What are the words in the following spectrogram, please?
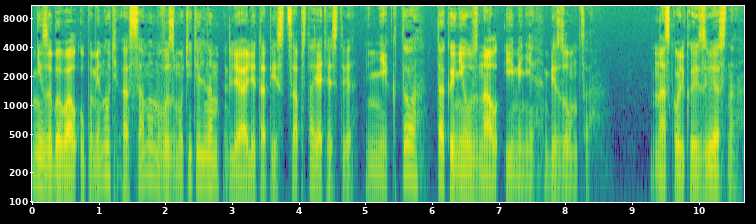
не забывал упомянуть о самом возмутительном для летописца обстоятельстве. Никто так и не узнал имени безумца. Насколько известно,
